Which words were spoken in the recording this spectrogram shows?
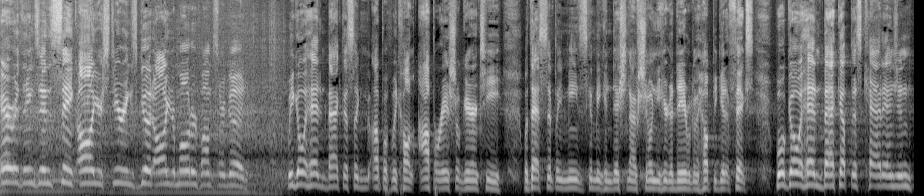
Everything's in sync. All your steering's good. All your motor pumps are good. We go ahead and back this thing up with what we call an operational guarantee. What that simply means, it's going to be a condition I've shown you here today. We're going to help you get it fixed. We'll go ahead and back up this CAT engine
